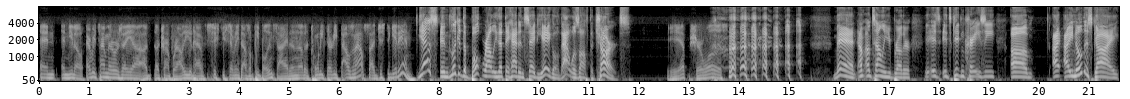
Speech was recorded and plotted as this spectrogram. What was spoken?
and and you know every time there was a uh, a, a Trump rally, you'd have 60, 70,000 people inside and another 20, 30,000 outside just to get in. Yes, and look at the boat rally that they had in San Diego. That was off the charts. Yep, sure was. Man, I'm, I'm telling you, brother, it's it's getting crazy. Um, I I know this guy.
